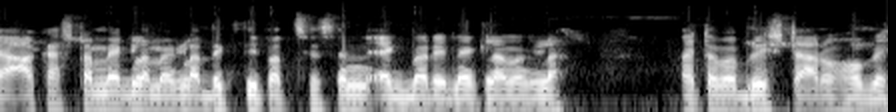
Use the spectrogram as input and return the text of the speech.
আকাশটা মেঘলা মেঘলা দেখতেই পাচ্ছেন, একবারে মেঘলা মেঘলা। হয়তো বা বৃষ্টি আরও হবে।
